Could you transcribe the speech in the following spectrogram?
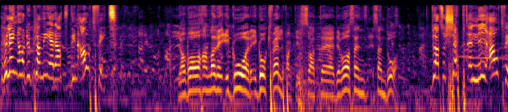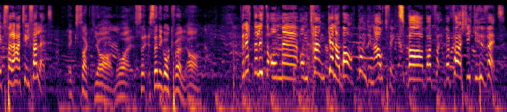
hur länge har du planerat din outfit? Jag var och handlade igår, igår kväll faktiskt, så att eh, det var sen, sen då. Du har alltså köpt en ny outfit för det här tillfället? Exakt, ja. Det var sen, sen igår kväll, ja. Berätta lite om, eh, om tankarna bakom din outfit. Vad, vad, vad försiggick i huvudet?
